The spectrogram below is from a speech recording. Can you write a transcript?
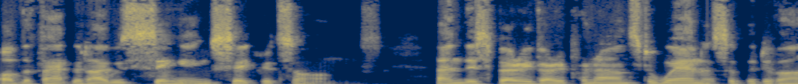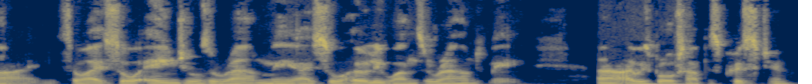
of the fact that I was singing sacred songs and this very, very pronounced awareness of the divine. So I saw angels around me. I saw holy ones around me. Uh, I was brought up as Christian.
